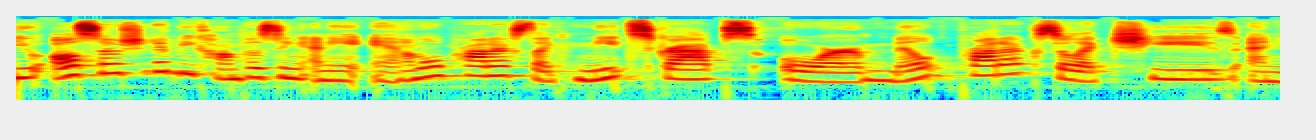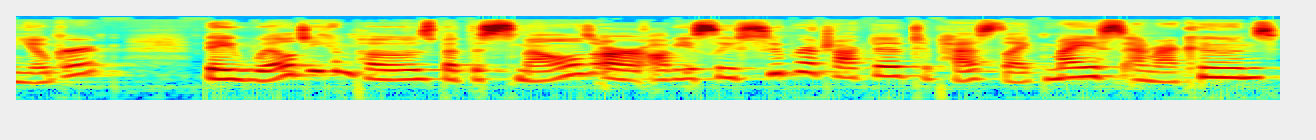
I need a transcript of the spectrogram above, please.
You also shouldn't be composting any animal products like meat scraps or milk products, so like cheese and yogurt. They will decompose, but the smells are obviously super attractive to pests like mice and raccoons.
